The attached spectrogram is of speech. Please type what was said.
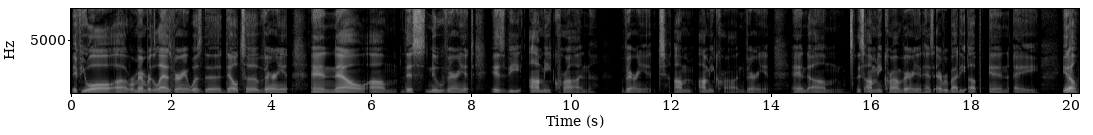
If you all uh, remember, the last variant was the Delta variant, and now um, this new variant is the Omicron variant. Um, Omicron variant, and um, this Omicron variant has everybody up in a, you know,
